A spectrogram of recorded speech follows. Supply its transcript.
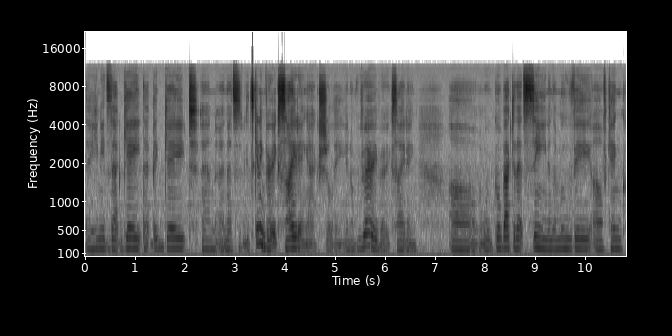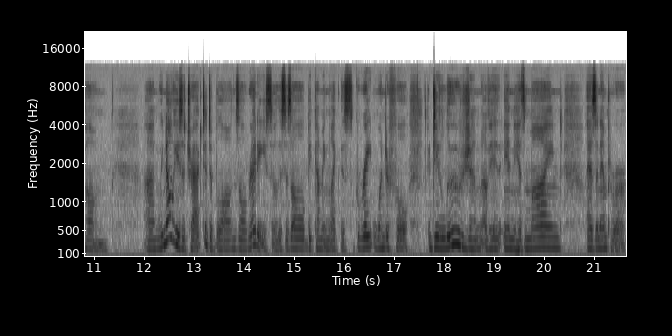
that he needs that gate, that big gate, and, and that's it's getting very exciting actually. You know, very very exciting. Uh, we'll go back to that scene in the movie of King Kong. And we know he's attracted to blondes already, so this is all becoming like this great, wonderful delusion of his, in his mind as an emperor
